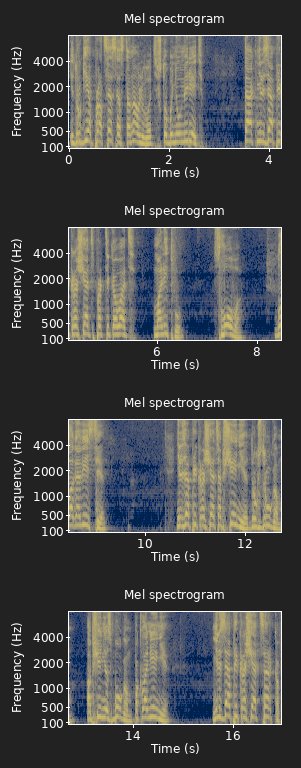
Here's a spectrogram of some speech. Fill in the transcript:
и другие процессы останавливать, чтобы не умереть. Так нельзя прекращать практиковать молитву, слово, благовестие. Нельзя прекращать общение друг с другом, общение с Богом, поклонение. Нельзя прекращать церковь.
